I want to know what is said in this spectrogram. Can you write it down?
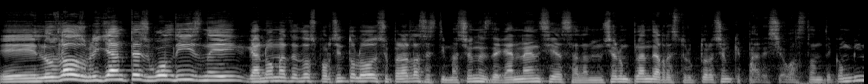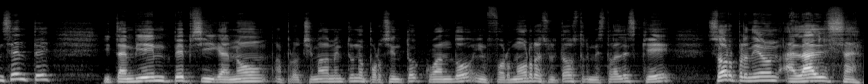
eh, los lados brillantes, Walt Disney ganó más de 2% luego de superar las estimaciones de ganancias al anunciar un plan de reestructuración que pareció bastante convincente. Y también Pepsi ganó aproximadamente 1% cuando informó resultados trimestrales que sorprendieron al alza.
